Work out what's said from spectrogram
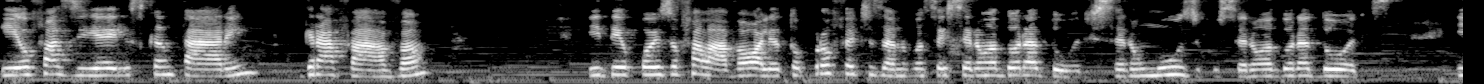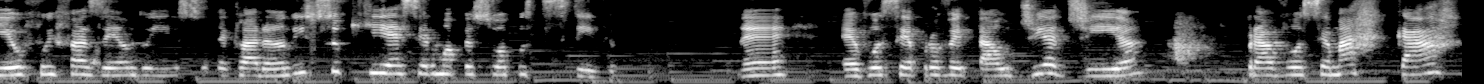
E eu fazia eles cantarem, gravava, e depois eu falava: olha, eu estou profetizando, vocês serão adoradores, serão músicos, serão adoradores. E eu fui fazendo isso, declarando isso que é ser uma pessoa possível, né? É você aproveitar o dia a dia para você marcar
